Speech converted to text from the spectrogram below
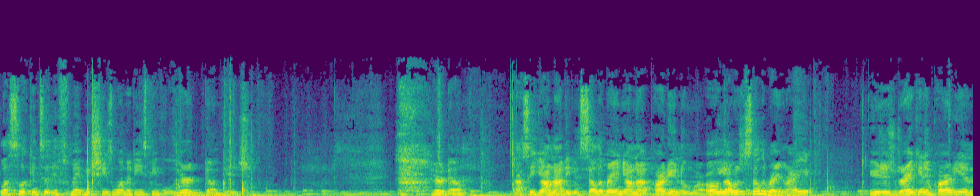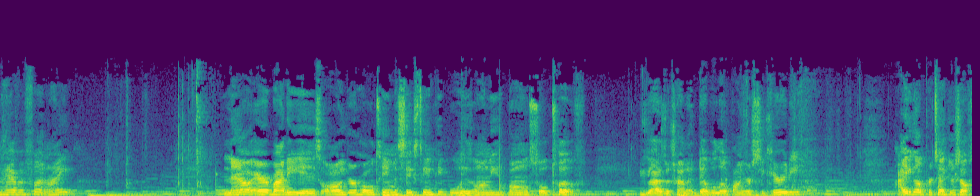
Let's look into if maybe she's one of these people. You're a dumb bitch. You're dumb. I see y'all not even celebrating. Y'all not partying no more. Oh, y'all was just celebrating, right? You're just drinking and partying and having fun, right? Now everybody is, all your whole team of 16 people is on these bones so tough. You guys are trying to double up on your security. How you gonna protect yourself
